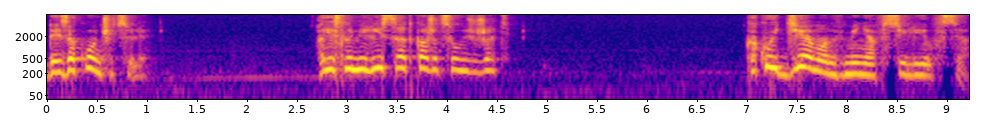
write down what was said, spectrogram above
Да и закончится ли? А если Мелисса откажется уезжать? Какой демон в меня вселился?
